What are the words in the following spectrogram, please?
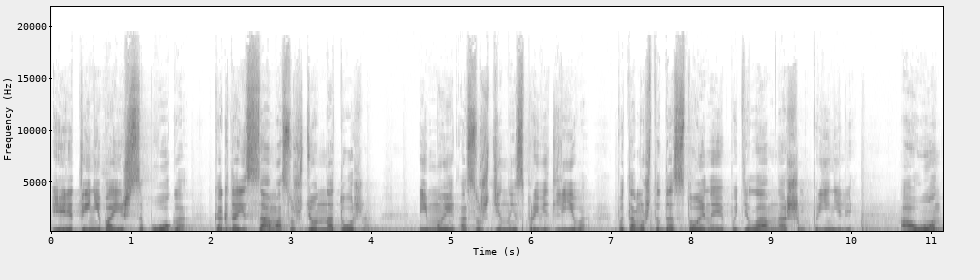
Или ты не боишься Бога, когда и сам осужден на то же. И мы осуждены справедливо, потому что достойные по делам нашим приняли. А он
